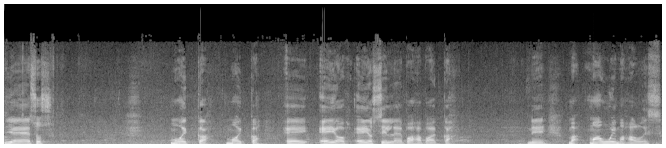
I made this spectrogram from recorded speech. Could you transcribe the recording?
Jeesus. Moikka, moikka. Ei, ei ole ei oo silleen paha paikka. Niin, mä, mä oon uimahallissa.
